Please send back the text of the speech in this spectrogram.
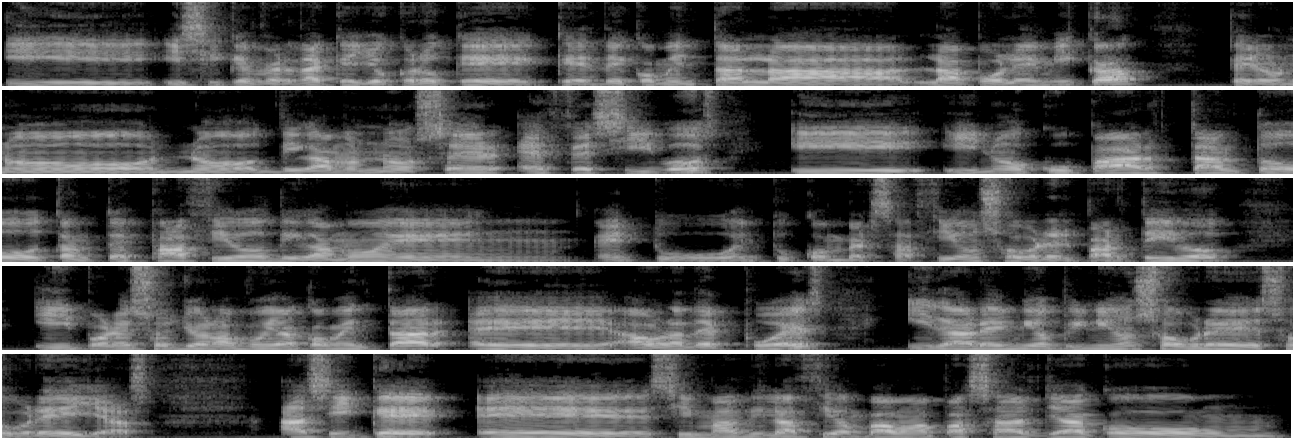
y, sí que es verdad que yo creo que, es de comentar la, polémica pero no, no digamos no ser excesivos y, no ocupar tanto, tanto espacio digamos en, en, tu, en tu conversación sobre el partido. Y por eso yo las voy a comentar eh, ahora después y daré mi opinión sobre, sobre ellas. Así que eh, sin más dilación vamos a pasar ya con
